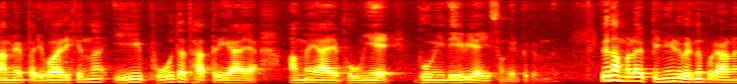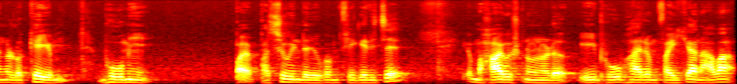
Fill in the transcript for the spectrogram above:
നമ്മെ പരിപാലിക്കുന്ന ഈ ഭൂതധാത്രിയായ അമ്മയായ ഭൂമിയെ ഭൂമി ദേവിയായി സങ്കല്പിക്കുന്നുണ്ട്. ഇത് നമ്മളെ പിന്നീട് വരുന്ന പുരാണങ്ങളിലൊക്കെയും ഭൂമി പശുവിന്റെ രൂപം സ്വീകരിച്ച് മഹാവിഷ്ണുവിനോട് ഈ ഭൂഭാരം സഹിക്കാനാവാ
